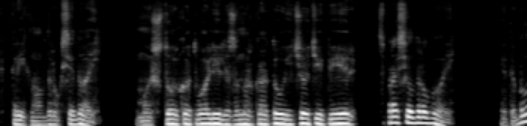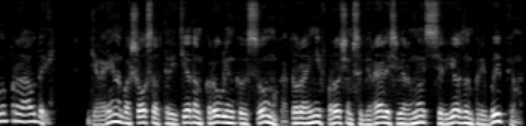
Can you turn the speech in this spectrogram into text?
— крикнул вдруг Седой. «Мы ж только отвалили за наркоту, и что теперь?» — спросил другой. Это было правдой. Героин обошел с авторитетом кругленькую сумму, которую они, впрочем, собирались вернуть с серьезным прибытком,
